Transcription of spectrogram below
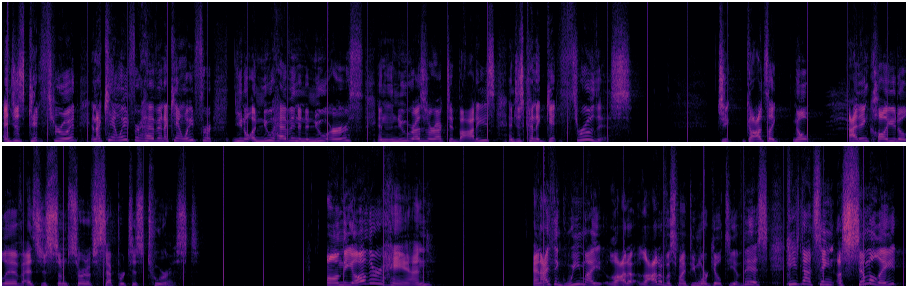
and just get through it. And I can't wait for heaven. I can't wait for, you know, a new heaven and a new earth and the new resurrected bodies and just kind of get through this. God's like, nope, I didn't call you to live as just some sort of separatist tourist. On the other hand, and I think we might, a lot of, a lot of us might be more guilty of this, he's not saying assimilate.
